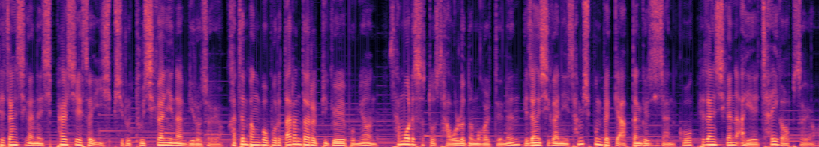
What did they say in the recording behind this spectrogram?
폐장 시간은 18시에서 20시로 2시간이나 미뤄져요. 같은 방법으로 다른 달을 비교해 보면 3월에서 또 4월로 넘어갈 때는 개장 시간이 30분밖에 앞당겨지지 않고 폐장 시간은 아예 차이가 없어요.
